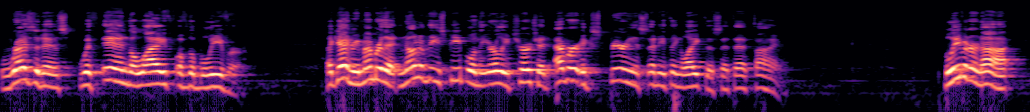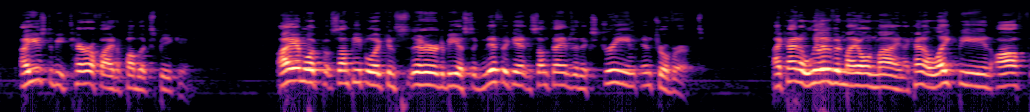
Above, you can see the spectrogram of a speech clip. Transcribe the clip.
residence within the life of the believer. Again, remember that none of these people in the early church had ever experienced anything like this at that time. Believe it or not, I used to be terrified of public speaking. I am what some people would consider to be a significant and sometimes an extreme introvert. I kind of live in my own mind. I kind of like being off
